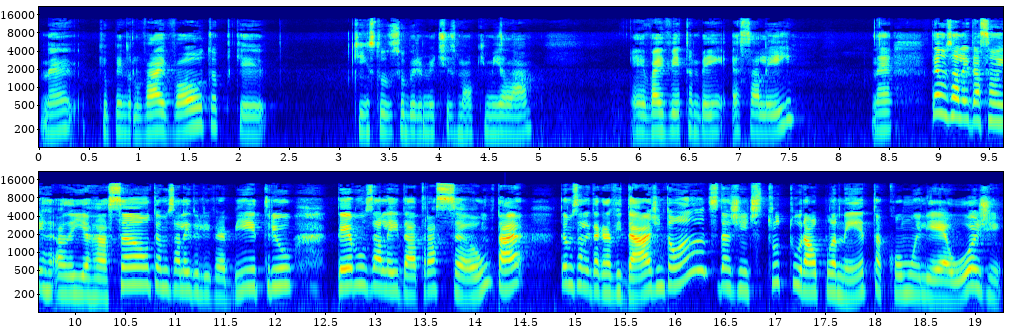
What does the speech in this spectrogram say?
né? Que o pêndulo vai e volta, porque quem estuda sobre hermetismo, alquimia lá, é, vai ver também essa lei, né? Temos a lei da ação e a reação, temos a lei do livre-arbítrio, temos a lei da atração, tá? Temos a lei da gravidade. Então, antes da gente estruturar o planeta como ele é hoje,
